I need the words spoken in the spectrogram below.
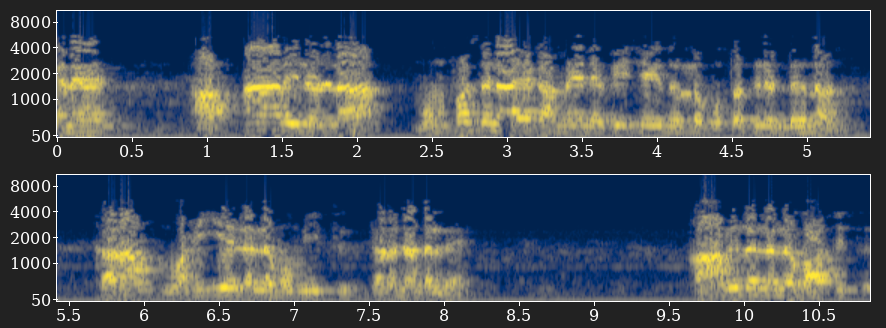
എങ്ങനെ? അഫാലിലുള്ള മുംഫസിലായ കമ്മിനെ നബി ചെയ്യുന്നുള്ള മുത്തത്തിലുണ്ട് എന്നാണ്. കാരണം മൊഹിയല്ലല്ലോ മുമീത്ത്. രണ്ടും രണ്ടല്ലേ? കാവിലല്ലല്ലോ ബാസിത്ത്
